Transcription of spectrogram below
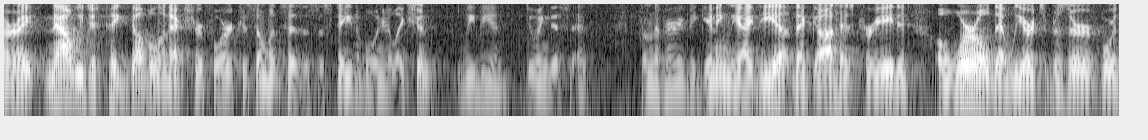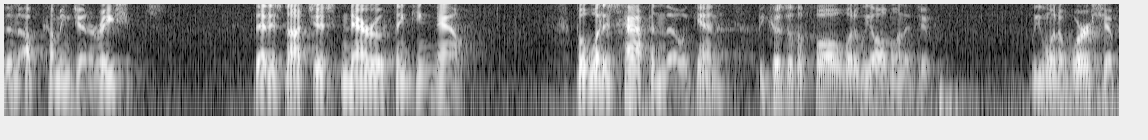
All right, now we just pay double and extra for it because someone says it's sustainable, and you're like, shouldn't we be doing this as from the very beginning. The idea that God has created a world that we are to preserve for the upcoming generations. That is not just narrow thinking now. But what has happened, though, again, because of the fall, what do we all want to do? We want to worship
